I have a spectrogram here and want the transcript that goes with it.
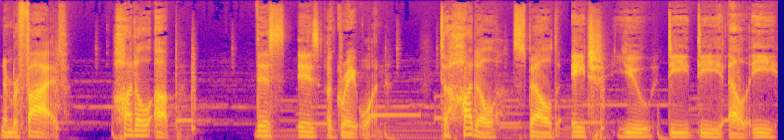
Number five, huddle up. This is a great one. To huddle, spelled H U D D L E,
